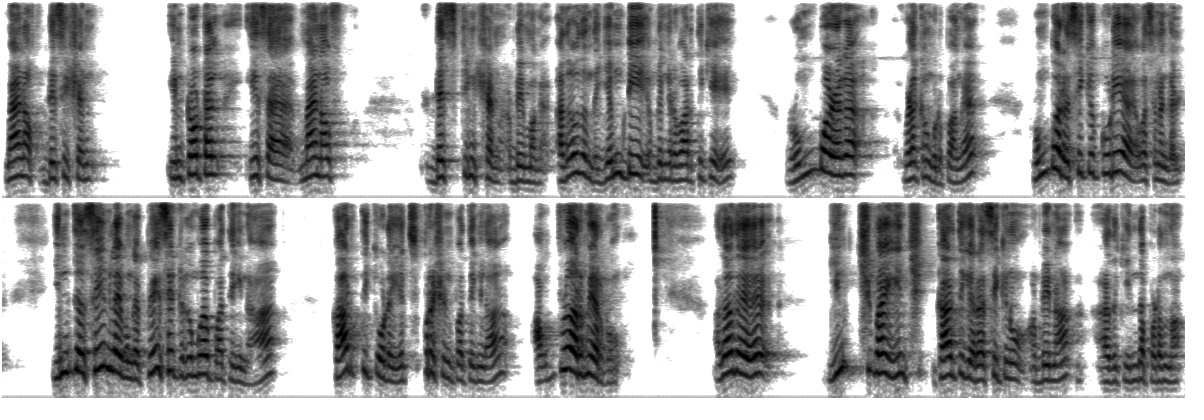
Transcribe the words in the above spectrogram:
man of decision in total is a man of distinction அப்படிம்பாங்க. அதாவது அந்த எம்டி அப்படிங்கிற வார்த்தைக்கு ரொம்ப அழகாக விளக்கம் கொடுப்பாங்க. ரொம்ப ரசிக்கக்கூடிய வசனங்கள். இந்த சீனில் இவங்க பேசிகிட்டு இருக்கும்போது பார்த்தீங்கன்னா கார்த்திக்கோட எக்ஸ்பிரஷன் பார்த்தீங்களா அவ்வளோ அருமையாக இருக்கும். அதாவது இன்ச் பை இன்ச் கார்த்திகை ரசிக்கணும் அப்படின்னா அதுக்கு இந்த படம் தான்.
